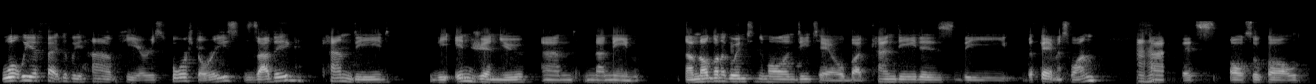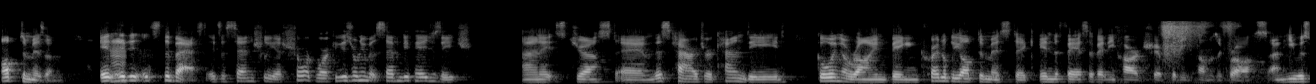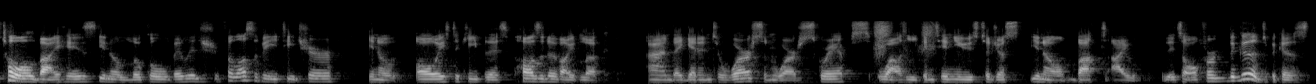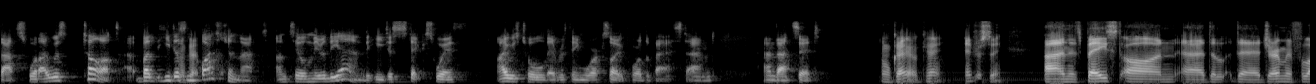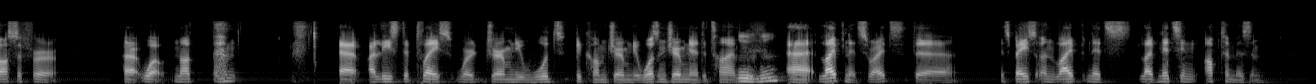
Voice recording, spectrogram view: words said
what we effectively have here is four stories Zadig, Candide, The Ingenue, and Nanine. Now, I'm not going to go into them all in detail, but Candide is the, the famous one, Mhm. and it's also called Optimism. It, it, it's the best. It's essentially a short work. These are only about 70 pages each, and it's just um, this character, Candide, going around being incredibly optimistic in the face of any hardship that he comes across. And he was told by his, you know, local village philosophy teacher, you know, always to keep this positive outlook. And they get into worse and worse scrapes while he continues to just, you know, but I, it's all for the good because that's what I was taught. But he doesn't Okay. question that until near the end. He just sticks with, I was told everything works out for the best, and and that's it. Okay. Okay. Interesting. And it's based on uh, the the German philosopher. Uh, well, not. Uh, at least the place where Germany would become Germany It wasn't Germany at the time. Mm-hmm. Uh, Leibniz, right? The it's based on Leibniz Leibnizian optimism.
